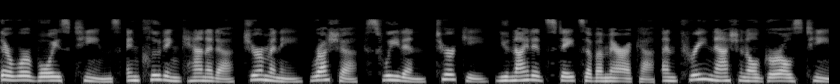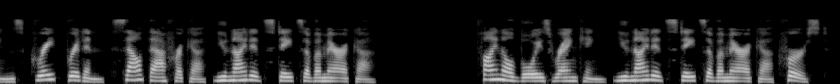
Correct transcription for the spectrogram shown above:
There were boys teams including Canada, Germany, Russia, Sweden, Turkey, United States of America, and three national girls teams Great Britain, South Africa, United States of America. Final boys ranking, United States of America first.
